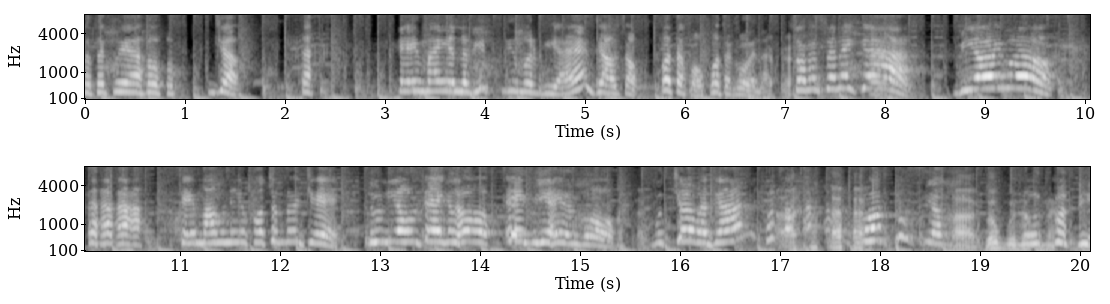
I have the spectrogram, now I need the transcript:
কথা কয়ে আও যাও এই মাইয়ের লগে তোমার বিয়া হ্যাঁ? যাও যাও কথা কও কথা কও না সমস্যা নাই কা? বিয়ে হইব? সেই মামুনি পছন্দ হয়েছে। দুনিয়া উল্টে গেল এই বিয়ে হইব। বুঝছ বাজান? বহুত খুশি খুব খুশি।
